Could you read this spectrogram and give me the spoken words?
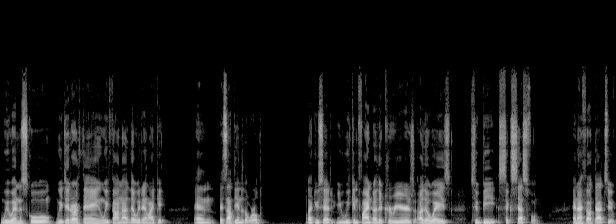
we went to school, we did our thing, and we found out that we didn't like it. And it's not the end of the world. Like you said, you, we can find other careers, other ways to be successful. And I felt that too.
